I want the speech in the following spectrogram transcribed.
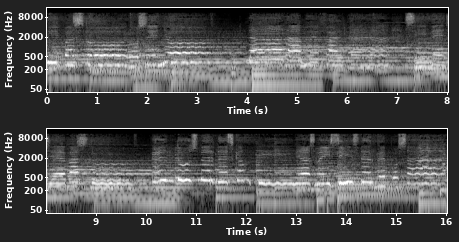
mi pastor, oh Señor si me llevas tú las campiñas me hiciste reposar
